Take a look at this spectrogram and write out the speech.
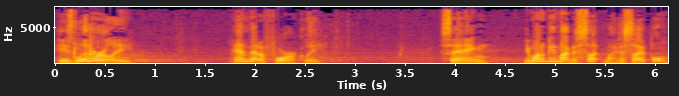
He's literally and metaphorically saying, You want to be my, my disciple?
